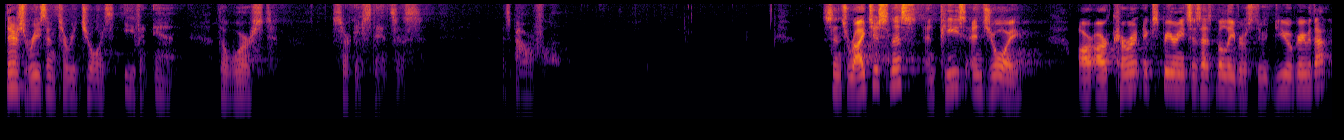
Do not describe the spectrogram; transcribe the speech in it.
There's reason to rejoice even in the worst circumstances is powerful. Since righteousness and peace and joy are our current experiences as believers, do, do you agree with that?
